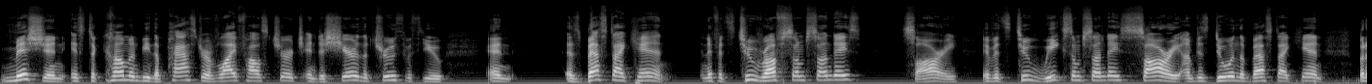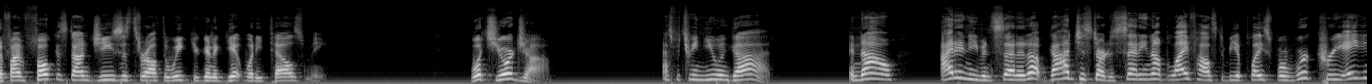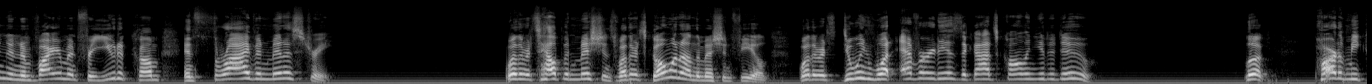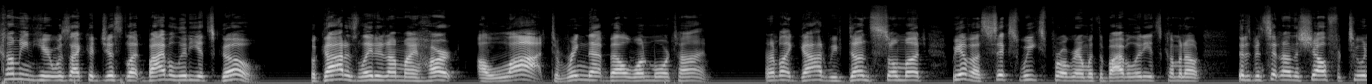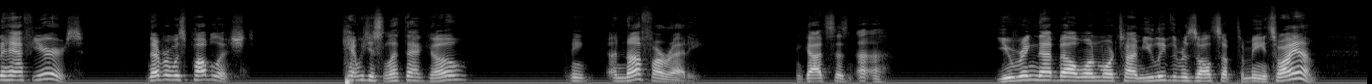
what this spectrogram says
mission is to come and be the pastor of Lifehouse Church and to share the truth with you and as best I can. And if it's too rough some Sundays, sorry. If it's too weak some Sundays, sorry. I'm just doing the best I can. But if I'm focused on Jesus throughout the week, you're going to get what he tells me. What's your job? That's between you and God. And now I didn't even set it up. God just started setting up Lifehouse to be a place where we're creating an environment for you to come and thrive in ministry. Whether it's helping missions, whether it's going on the mission field, whether it's doing whatever it is that God's calling you to do. Look, part of me coming here was I could just let Bible idiots go. But God has laid it on my heart a lot to ring that bell one more time. And I'm like, God, we've done so much. We have a six weeks program with the Bible Idiots coming out that has been sitting on the shelf for two and a half years, never was published. Can't we just let that go? I mean, enough already. And God says, uh uh-uh. uh You ring that bell one more time. You leave the results up to me. And so I am.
